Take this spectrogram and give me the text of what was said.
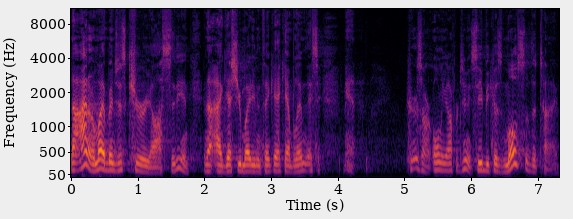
Now, I don't know, it might have been just curiosity, and, and I guess you might even think, I can't blame them. They say, man, here's our only opportunity. See, because most of the time,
